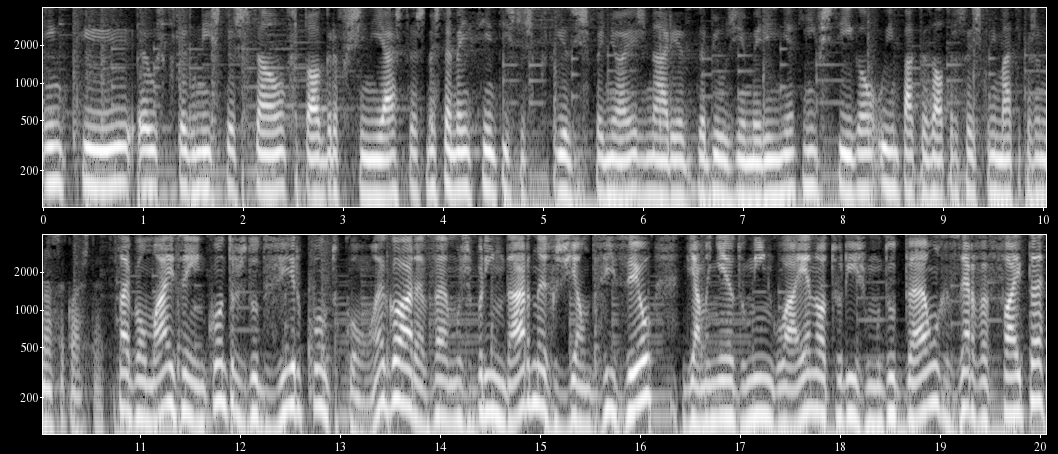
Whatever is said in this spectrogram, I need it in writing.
em que eh, os protagonistas são fotógrafos, cineastas, mas também cientistas portugueses e espanhóis na área da biologia marinha que investigam o impacto das alterações climáticas na nossa costa. Saibam mais em encontrosdodevir.com. Agora vamos brindar na região de Viseu. De amanhã a domingo há Enoturismo do Dão, reserva feita.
